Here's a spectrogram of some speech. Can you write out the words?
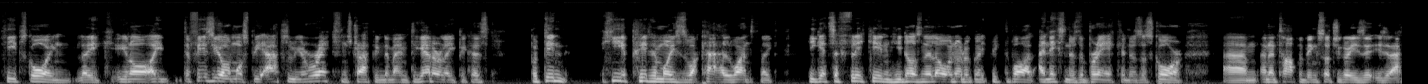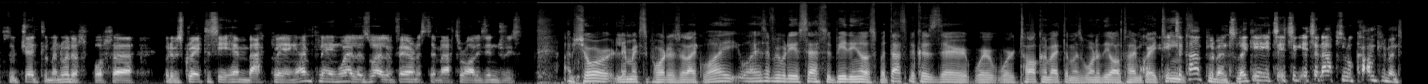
keeps going. Like, you know, I the physio must be absolutely wrecked from strapping the men together. Like, because, but then he epitomises what Cahill wants. Like he gets a flick in, he doesn't allow another guy to pick the ball, and next thing there's a break and there's a score. Um, and on top of being such a guy, he's, a, he's an absolute gentleman with it. But uh, but it was great to see him back playing and playing well as well. In fairness to him, after all his injuries, I'm sure Limerick supporters are like, why why is everybody obsessed with beating us? But that's because they're we're, we're talking about them as one of the all time great teams. It's a compliment. Like it's it's a, it's an absolute compliment.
